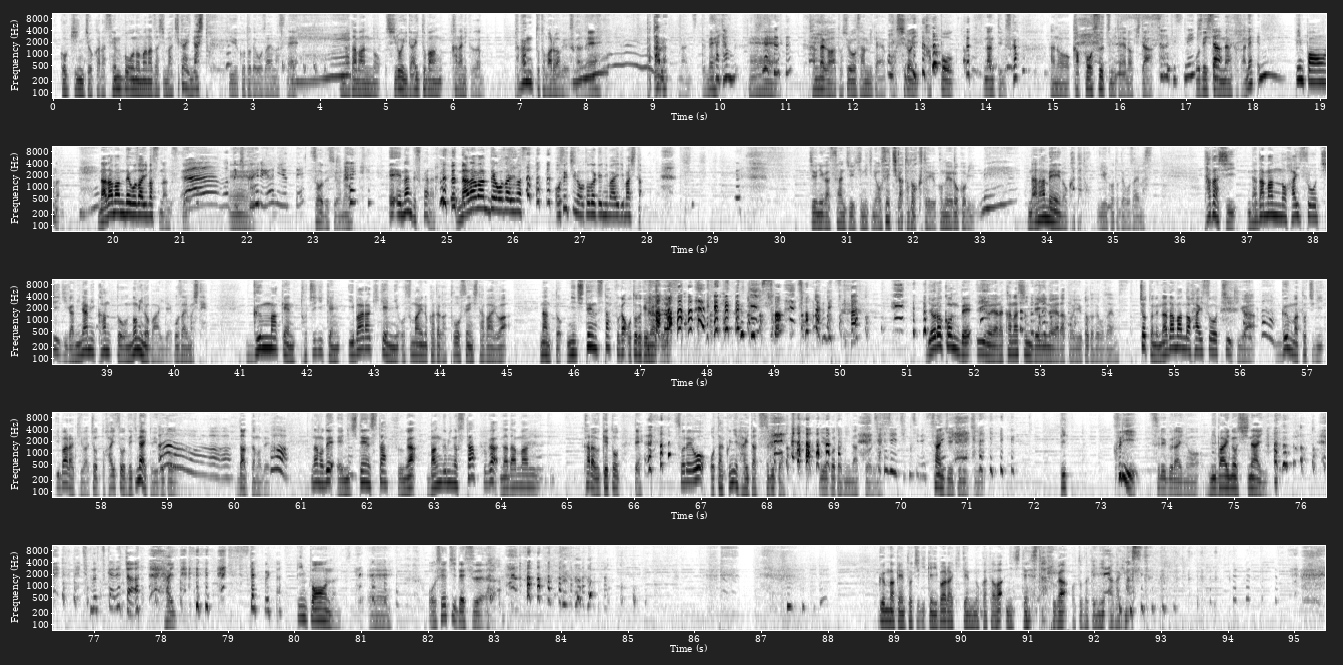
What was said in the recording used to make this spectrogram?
ご近所から羨望の眼差し間違いなしということでございますね。なだまんの白いライト版か何かがパタンと止まるわけですからねパタンなんつってね。パタンええ。神田川敏郎さんみたいなこう白い割烹 なんていうんですか？あの割烹スーツみたいなのを着たそうですねお弟子さんななんかがねうん。ピンポーンなんてなだまんでございますなんつって。ああもっと聞こえるように言って、そうですよね。ええ何ですか？なんてなだまんでございます おせちのお届けに参りました。12月31日におせちが届くというこの喜び。ね7名の方ということでございますただしなだまんの配送地域が南関東のみの場合でございまして群馬県栃木県茨城県にお住まいの方が当選した場合はなんと日天スタッフがお届けになっています。そうなんですか？喜んでいいのやら悲しんでいいのやらということでございます。ちょっとねなだまんの配送地域が群馬栃木茨城はちょっと配送できないということあだったので。なのでえ日天スタッフが番組のスタッフがなだまんから受け取って それをお宅に配達するということになっております。ー31日ですね。31日。びっくりするぐらいの見栄えのしない、ちょっと疲れた。はい、スタッフが。ピンポーンなんつって、えーおせちです。群馬県、栃木県、茨城県の方は日天スタッフがお届けに上がります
